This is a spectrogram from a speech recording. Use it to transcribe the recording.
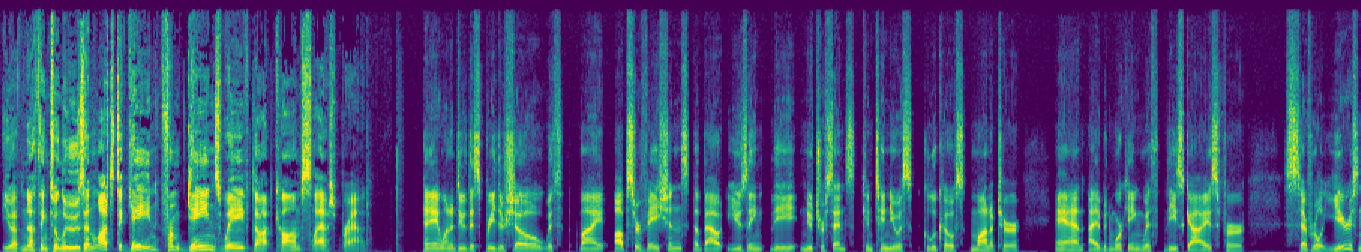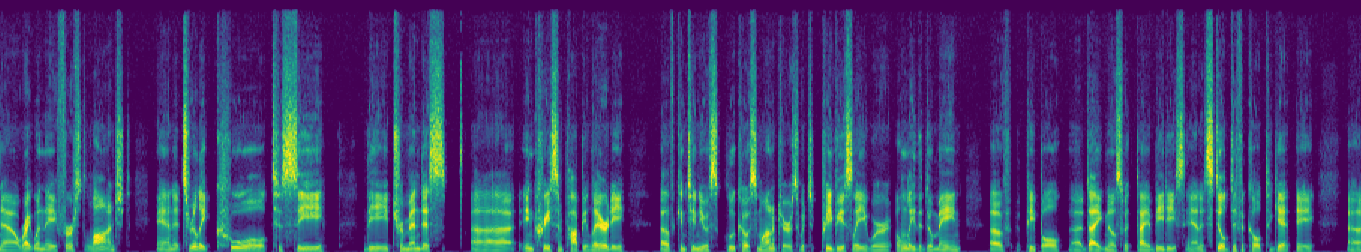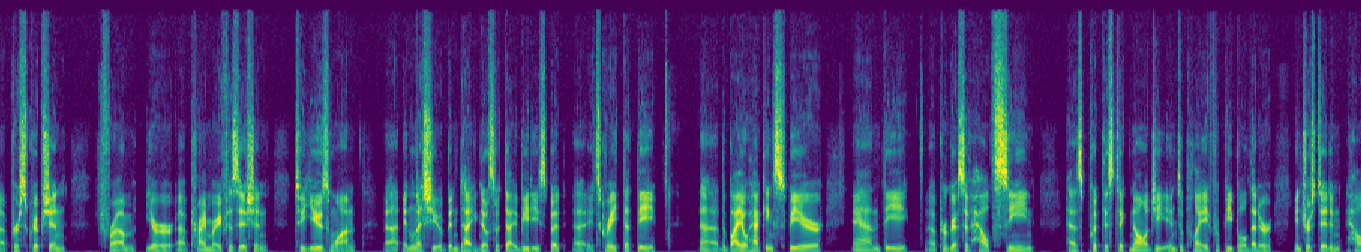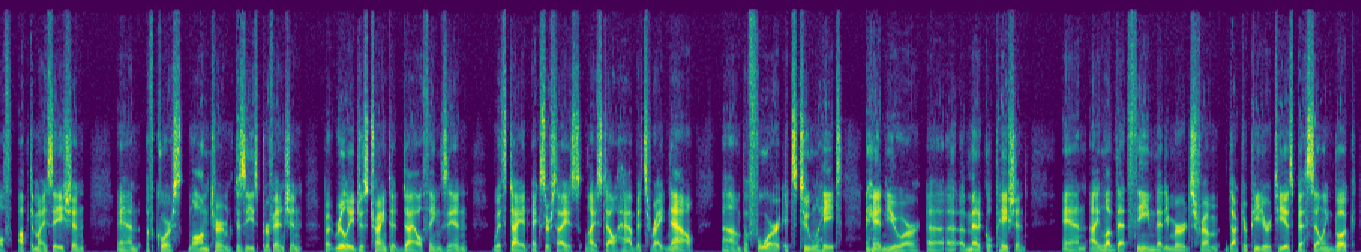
You have nothing to lose and lots to gain from gainswave.com slash Brad. Hey, I want to do this breather show with my observations about using the NutriSense continuous glucose monitor. And I've been working with these guys for several years now, right when they first launched. And it's really cool to see the tremendous uh, increase in popularity of continuous glucose monitors, which previously were only the domain of people uh, diagnosed with diabetes. And it's still difficult to get a uh, prescription from your uh, primary physician to use one uh, unless you have been diagnosed with diabetes. But uh, it's great that the uh, the biohacking sphere and the progressive health scene has put this technology into play for people that are interested in health optimization and of course long-term disease prevention, but really just trying to dial things in with diet, exercise, lifestyle habits right now um, before it's too late and you are a, a, medical patient. And I love that theme that emerged from Dr. Peter Attia's best-selling book.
